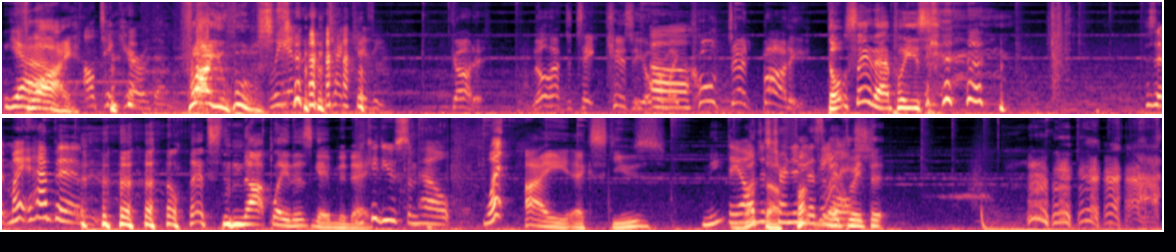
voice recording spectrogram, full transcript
Yeah. Fly. I'll take care of them. Fly, you fools! Lien, protect Kizzy. Got it. They'll have to take Kizzy over Uh. my cold dead body. Don't say that, please. Because it might happen. Let's not play this game we today. could use some help. What? I excuse me. They all What just the turned fuck? invisible. Wait, wait, the-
